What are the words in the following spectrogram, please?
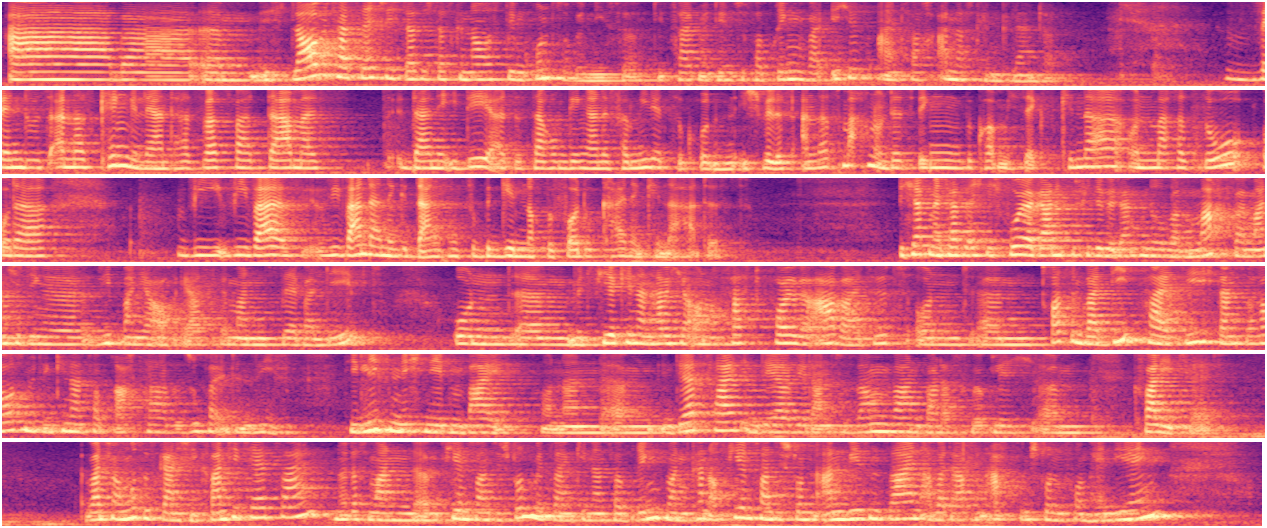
Aber ähm, ich glaube tatsächlich, dass ich das genau aus dem Grund so genieße, die Zeit mit denen zu verbringen, weil ich es einfach anders kennengelernt habe wenn du es anders kennengelernt hast, was war damals deine Idee, als es darum ging, eine Familie zu gründen? Ich will es anders machen und deswegen bekomme ich sechs Kinder und mache es so? Oder wie, wie, war, wie waren deine Gedanken zu Beginn, noch bevor du keine Kinder hattest? Ich habe mir tatsächlich vorher gar nicht so viele Gedanken darüber gemacht, weil manche Dinge sieht man ja auch erst, wenn man es selber lebt. Und ähm, mit vier Kindern habe ich ja auch noch fast voll gearbeitet. Und ähm, trotzdem war die Zeit, die ich dann zu Hause mit den Kindern verbracht habe, super intensiv. Die liefen nicht nebenbei, sondern ähm, in der Zeit, in der wir dann zusammen waren, war das wirklich ähm, Qualität. Manchmal muss es gar nicht die Quantität sein, ne, dass man 24 ähm, Stunden mit seinen Kindern verbringt. Man kann auch 24 Stunden anwesend sein, aber davon 18 Stunden vom Handy hängen.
